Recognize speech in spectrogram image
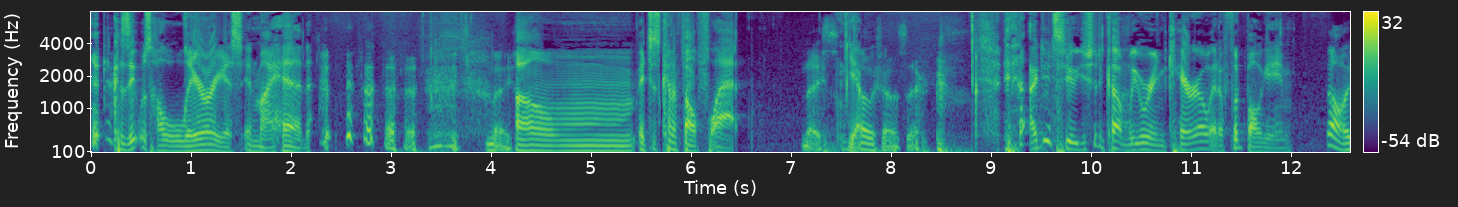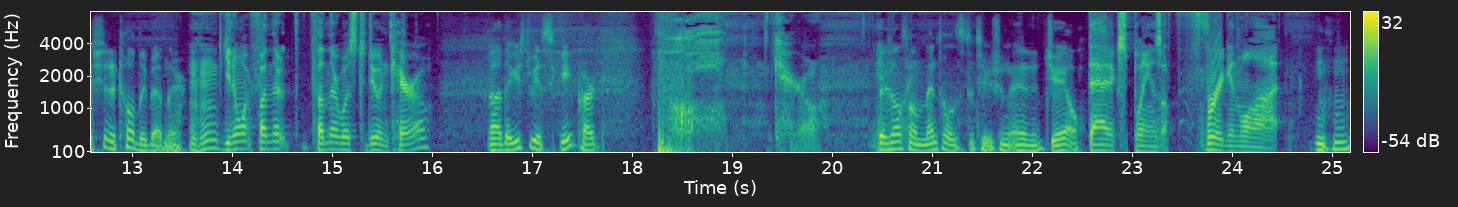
because it was hilarious in my head. Nice. Um, it just kind of fell flat. nice. yeah. I wish I was there. I do too. You should have come. We were in Caro at a football game. No, I should have totally been there. hmm You know what fun there fun there was to do in Caro? Uh, there used to be a skate park. Caro. There's also a mental institution and a jail. That explains a friggin' lot. Mm-hmm.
